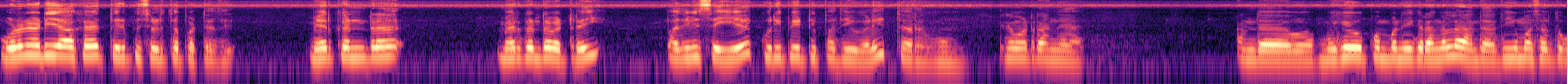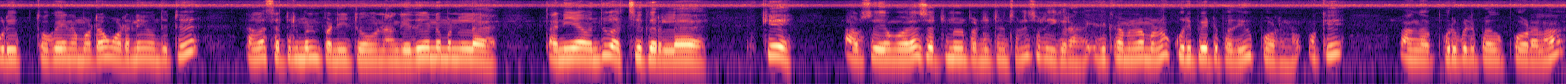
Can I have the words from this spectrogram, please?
உடனடியாக திருப்பி செலுத்தப்பட்டது. மேற்கண்ட மேற்கண்டவற்றை பதிவு செய்ய குறிப்பீட்டு பதிவுகளை தரவும். என்ன பண்ணுறாங்க? அந்த மிக ஒப்பம் பண்ணிக்கிறாங்கல்ல அந்த அதிகமாக செலுத்தக்கூடிய தொகை என்ன பண்ணுறோம் உடனே வந்துட்டு நாங்கள் செட்டில்மெண்ட் பண்ணிட்டோம். நாங்கள் எதுவும் என்ன பண்ணல. தனியாக வந்து வச்சுக்கிறல. ஓகே? அப்படி செய்யும் செட்டில்மெண்ட் பண்ணிட்டோம்னு சொல்லி சொல்லிக்கிறாங்க. இதுக்கு நம்ம என்ன பண்ணணும்? குறிப்பீட்டு பதிவு போடணும். ஓகே? வாங்க குறிப்பேட்டு பதிவு போடலாம்.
